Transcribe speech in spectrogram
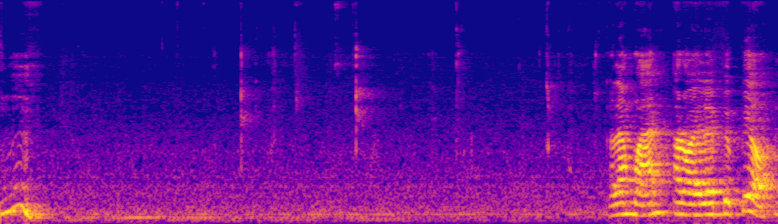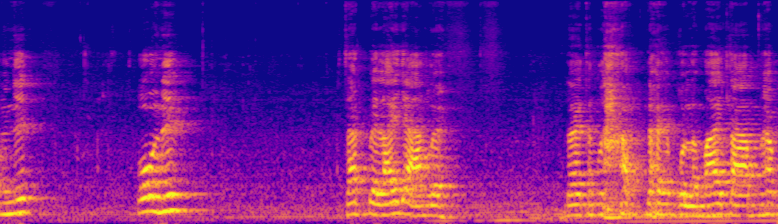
อืมกำลังหวาน อร่อยเลยเปรี้ยวๆนิดๆโอ้วันนี้จัดไปหลายอย่างเลย ได้ทั้งลาบได้ทั้งผลไม้ตามนะครับ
